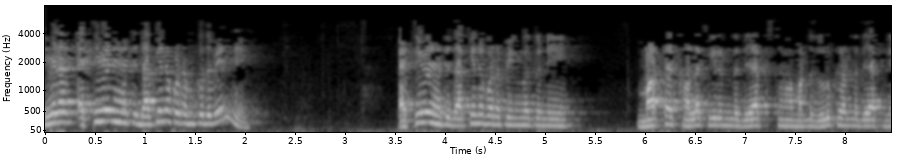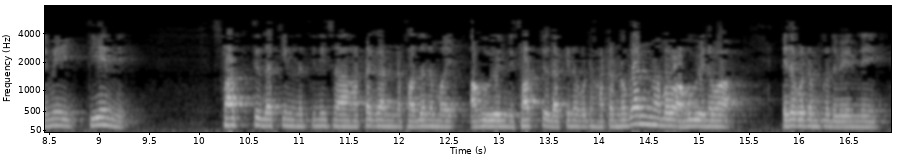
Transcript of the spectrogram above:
එහෙනම් ඇති වෙන හැටි දකිනකොට මොකද වෙන්නේ? ඇති වෙන හැටි දකිනකොට පින්වතුනි මට කලකිරෙන දෙයක් සහ මට දුරු කරන්න දෙයක් නෙමෙයි තියෙන්නේ. සත්‍ය දකින්න නැති නිසා හටගන්න පදනමයි අහුවෙන්නේ. සත්‍ය දකිනකොට හට නොගන්න බව අහුවෙනවා. එතකොට මොකද වෙන්නේ?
